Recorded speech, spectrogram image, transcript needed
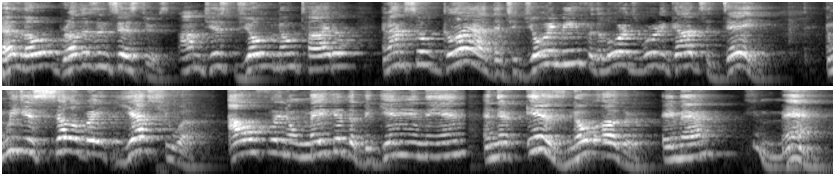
Hello, brothers and sisters. I'm just Joe No Title, and I'm so glad that you joined me for the Lord's Word of God today. And we just celebrate Yeshua, Alpha and Omega, the beginning and the end, and there is no other. Amen? Amen.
